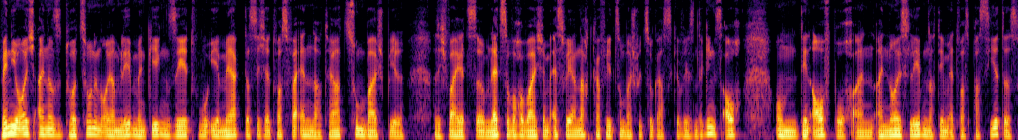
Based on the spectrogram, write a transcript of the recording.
wenn ihr euch einer Situation in eurem Leben entgegenseht, wo ihr merkt, dass sich etwas verändert, ja, zum Beispiel, also ich war jetzt, ähm, letzte Woche war ich im SWR Nachtcafé zum Beispiel zu Gast gewesen, da ging es auch um den Aufbruch, ein, ein neues Leben, nachdem etwas passiert ist.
